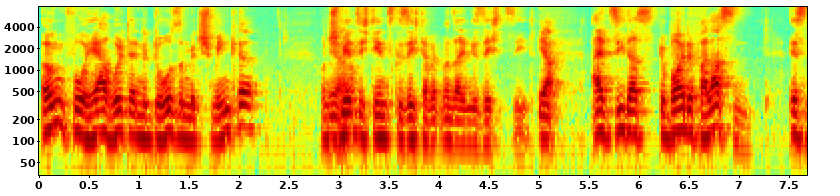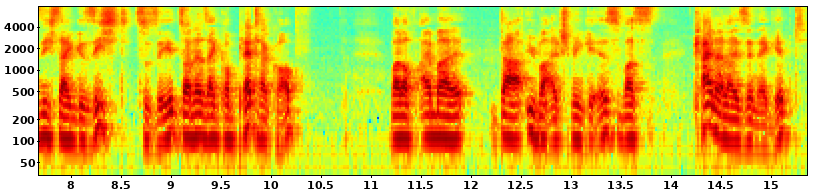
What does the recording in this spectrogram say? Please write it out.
Irgendwoher holt er eine Dose mit Schminke und Ja. schmiert sich die ins Gesicht, damit man sein Gesicht sieht. Ja. Als sie das Gebäude verlassen, ist nicht sein Gesicht zu sehen, sondern sein kompletter Kopf, weil auf einmal da überall Schminke ist, was keinerlei Sinn ergibt.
